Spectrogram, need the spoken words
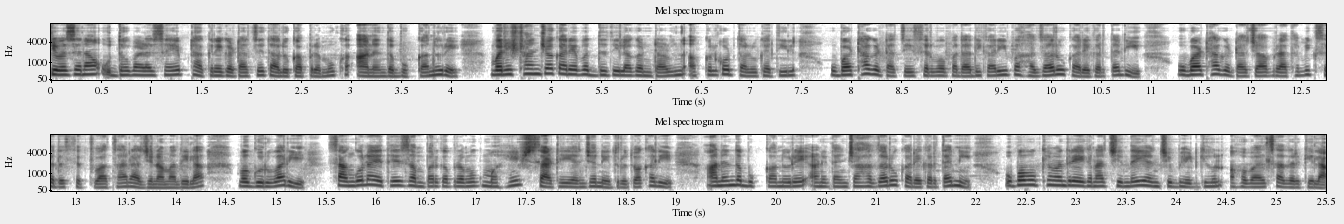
शिवसेना उद्धव बाळासाहेब ठाकरे गटाचे तालुका प्रमुख आनंद बुक्कानुरे वरिष्ठांच्या कार्यपद्धतीला कंटाळून अक्कलकोट तालुक्यातील उबाठा गटाचे सर्व पदाधिकारी व हजारो कार्यकर्त्यांनी उबाठा गटाच्या प्राथमिक सदस्यत्वाचा राजीनामा दिला व गुरुवारी सांगोला येथे संपर्क प्रमुख महेश साठे यांच्या नेतृत्वाखाली आनंद बुक्कानुरे आणि त्यांच्या हजारो कार्यकर्त्यांनी उपमुख्यमंत्री एकनाथ शिंदे यांची भेट घेऊन अहवाल सादर केला.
